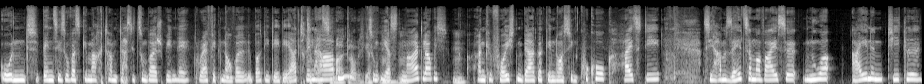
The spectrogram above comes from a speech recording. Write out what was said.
Und wenn sie sowas gemacht haben, dass sie zum Beispiel eine Graphic Novel über die DDR drin zum haben. Mal, ich, zum mhm. ersten Mal, glaube ich. Mhm. Anke Feuchtenberger, Genossin Kuckuck heißt die. Sie haben seltsamerweise nur einen Titel,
